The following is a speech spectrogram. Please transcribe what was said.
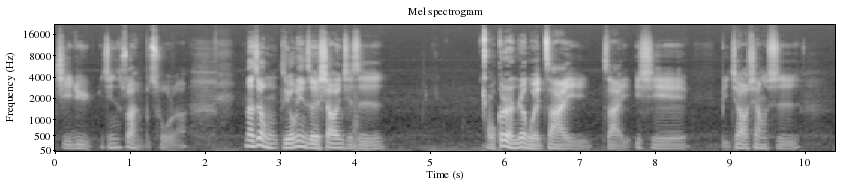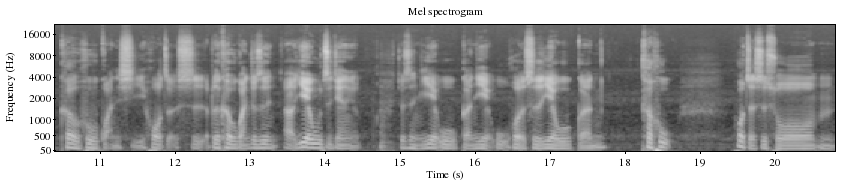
几率已经算很不错了。那这种留面子的效应，其实。我个人认为，在在一些比较像是客户关系，或者是不是客户关系，就是呃业务之间，就是你业务跟业务，或者是业务跟客户，或者是说，嗯，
